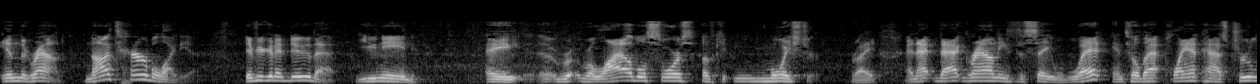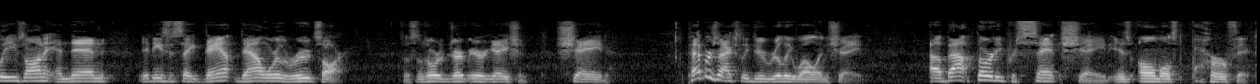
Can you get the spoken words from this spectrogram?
in the ground. Not a terrible idea. If you're going to do that, you need a, a reliable source of moisture, right? And that, that ground needs to stay wet until that plant has true leaves on it, and then it needs to stay damp down where the roots are. So some sort of drip irrigation. Shade. Peppers actually do really well in shade. About 30% shade is almost perfect.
